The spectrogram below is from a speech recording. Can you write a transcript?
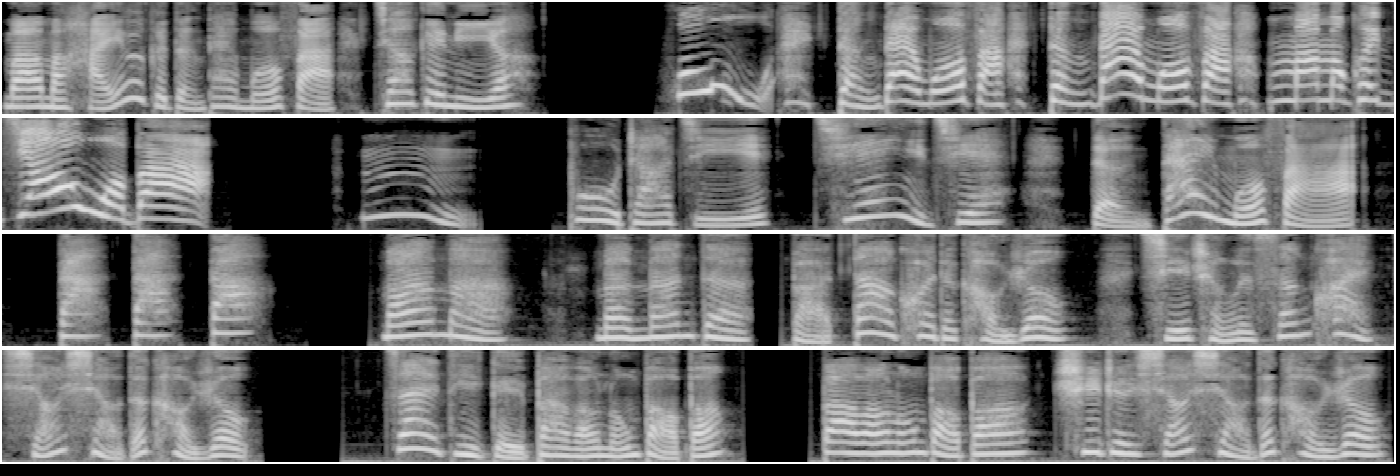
妈妈还有个等待魔法教给你哟。”哦，等待魔法，等待魔法，妈妈快教我吧。嗯，不着急，切一切，等待魔法，哒哒哒。妈妈慢慢的把大块的烤肉切成了三块小小的烤肉，再递给霸王龙宝宝。霸王龙宝宝吃着小小的烤肉，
